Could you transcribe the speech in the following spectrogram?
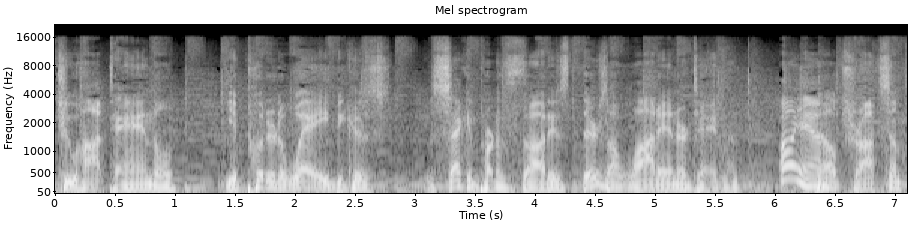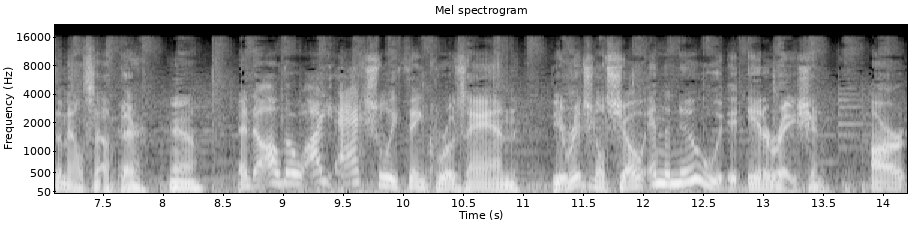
too hot to handle, you put it away because the second part of the thought is there's a lot of entertainment. Oh, yeah. They'll trot something else out there. Yeah. And although I actually think Roseanne, the original show, and the new iteration are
